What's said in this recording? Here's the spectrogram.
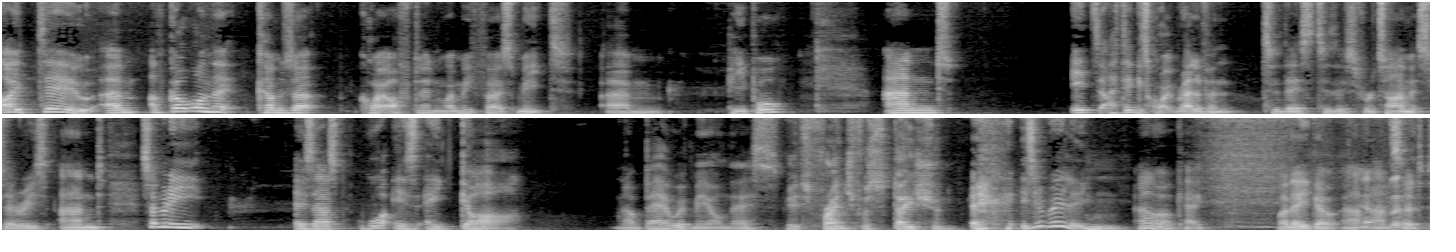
I do. Um, I've got one that comes up quite often when we first meet um, people, and it's. I think it's quite relevant to this to this retirement series. And somebody has asked, "What is a GAR?" Now, bear with me on this. It's French for station. is it really? Hmm. Oh, okay. Well, there you go. a- answered.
